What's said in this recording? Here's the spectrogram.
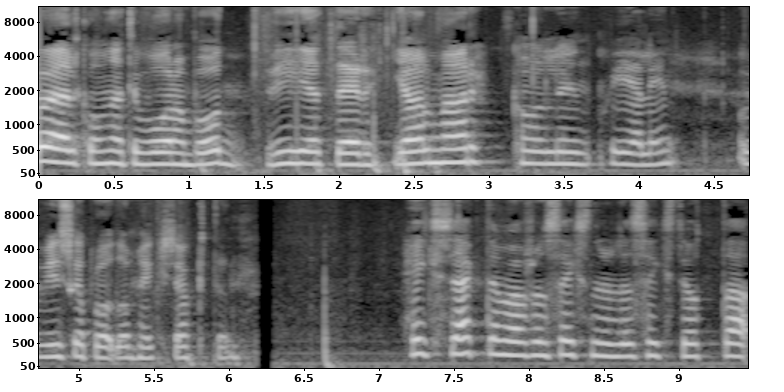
välkomna till våran podd. Vi heter Hjalmar Colin. och Elin. Och vi ska prata om häxjakten. Häxjakten var från 1668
